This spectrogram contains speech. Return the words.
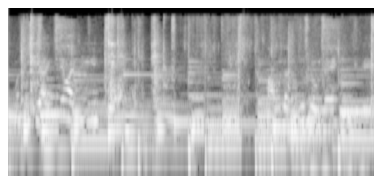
मग ती ऐकते माझी. माऊला तुझं ठेवलंय. तिथे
